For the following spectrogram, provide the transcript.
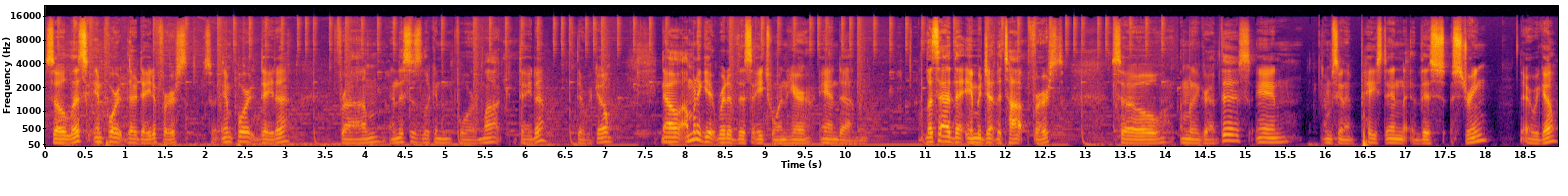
So let's import their data first. So import data from, and this is looking for mock data. There we go. Now I'm gonna get rid of this H1 here and um, let's add the image at the top first. So I'm gonna grab this and I'm just going to paste in this string. There we go.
